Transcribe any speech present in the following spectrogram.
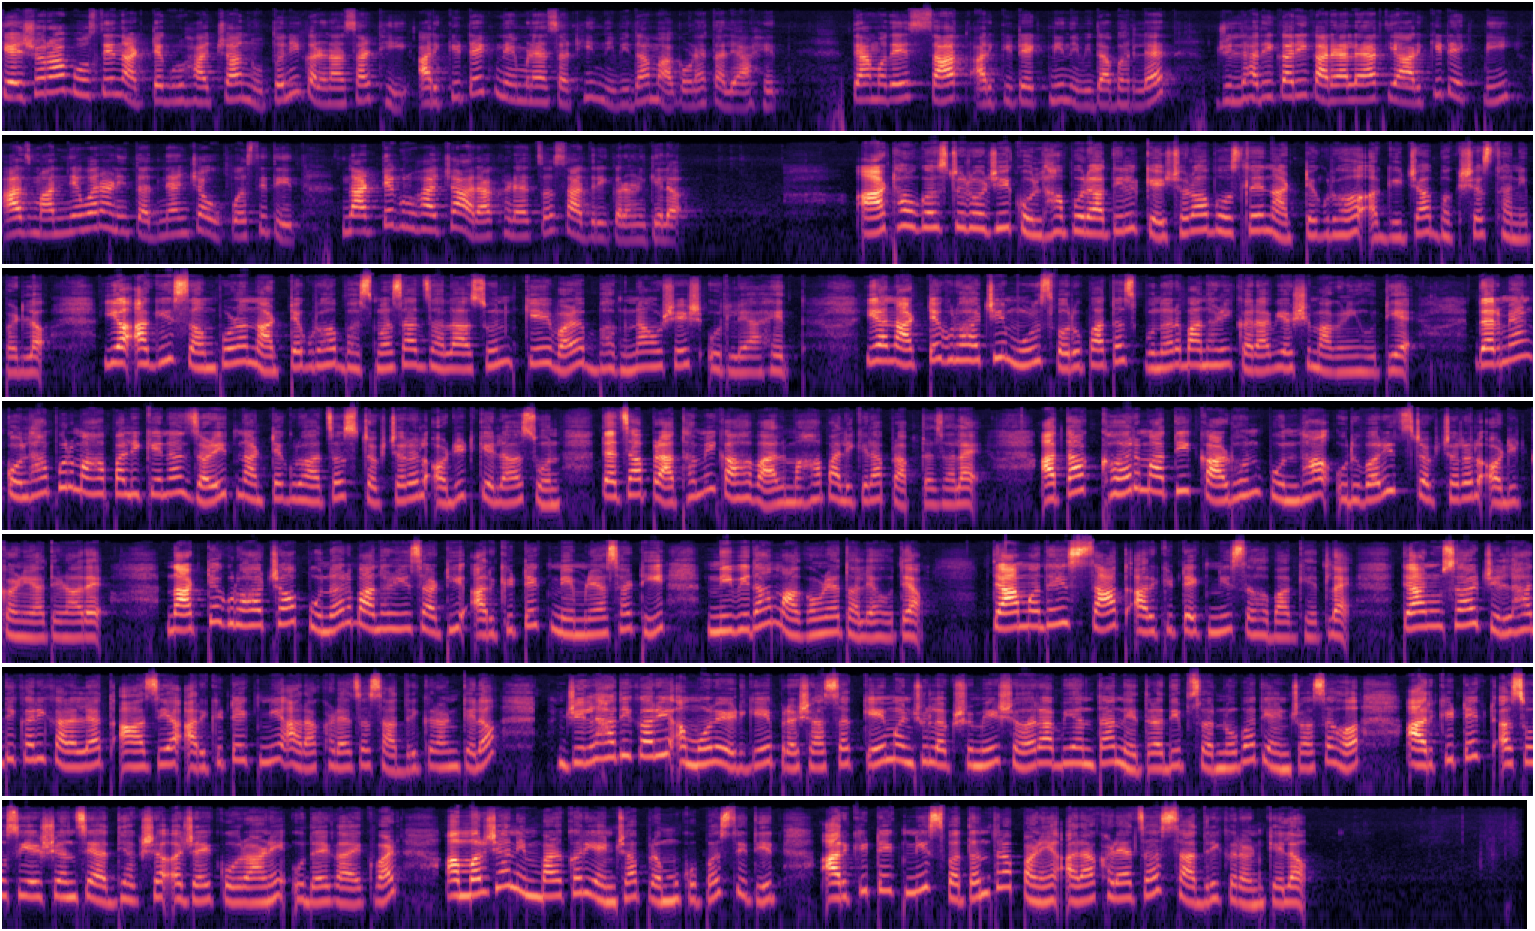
केशवराव भोसले नाट्यगृहाच्या नूतनीकरणासाठी आर्किटेक्ट नेमण्यासाठी निविदा मागवण्यात आल्या आहेत. त्यामध्ये सात आर्किटेक्टनी निविदा भरल्या आहेत जिल्हाधिकारी कार्यालयात या आर्किटेक्टनी आज मान्यवर आणि तज्ज्ञांच्या उपस्थितीत नाट्यगृहाच्या आराखड्याचं सादरीकरण केलं. आठ ऑगस्ट रोजी कोल्हापुरातील केशवराव भोसले नाट्यगृह आगीच्या भक्ष्यस्थानी पडलं. या आगीत संपूर्ण नाट्यगृह भस्मसात झालं असून केवळ भग्नावशेष उरले आहेत. या नाट्यगृहाची मूळ स्वरूपातच पुनर्बांधणी करावी अशी मागणी होतीये. दरम्यान कोल्हापूर महापालिकेनं जळीत नाट्यगृहाचं स्ट्रक्चरल ऑडिट केलं असून त्याचा प्राथमिक अहवाल महापालिकेला प्राप्त झालाय. आता खर माती काढून पुन्हा उर्वरित स्ट्रक्चरल ऑडिट करण्यात येणार आहे. नाट्यगृहाच्या पुनर्बांधणीसाठी आर्किटेक्ट नेमण्यासाठी निविदा सुविधा मागवण्यात आल्या होत्या. त्यामध्ये सात आर्किटेक्टनी सहभाग घेतलाय. त्यानुसार जिल्हाधिकारी कार्यालयात आज या आर्किटेक्टनी आराखड्याचं सादरीकरण केलं. जिल्हाधिकारी अमोल एडगे प्रशासक के मंजुलक्ष्मी शहर अभियंता नेत्रदीप सरनोबत यांच्यासह आर्किटेक्ट असोसिएशनचे अध्यक्ष अजय कोराणे उदय गायकवाड अमरजा निंबाळकर यांच्या प्रमुख उपस्थितीत आर्किटेक्टनी स्वतंत्रपणे आराखड्याचं सादरीकरण केलं.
